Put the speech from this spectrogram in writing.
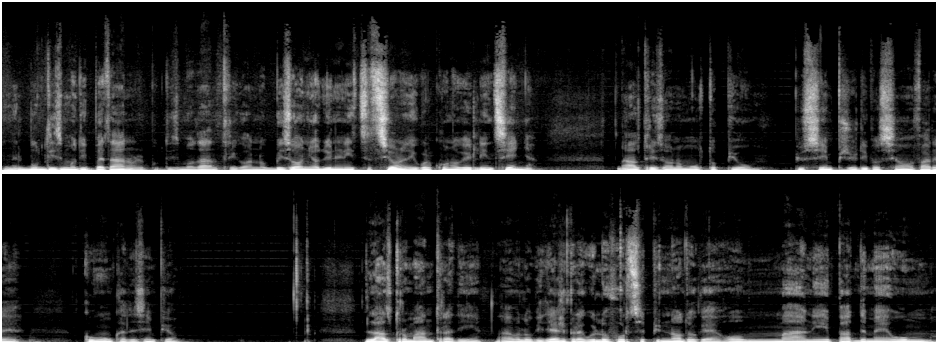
nel buddismo tibetano, nel buddismo tantrico hanno bisogno di un'iniziazione, di qualcuno che li insegna, altri sono molto più, più semplici, li possiamo fare comunque, ad esempio l'altro mantra di Avalokiteshvara, quello forse più noto che è Om Mani Padme Hum,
